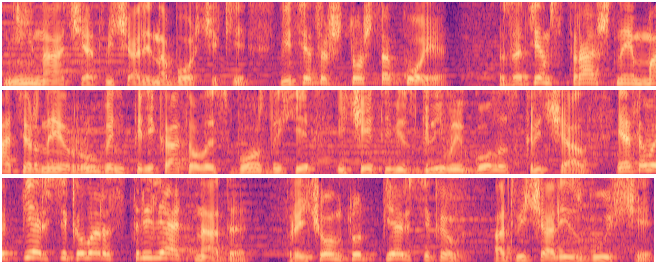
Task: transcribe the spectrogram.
«Не иначе», — отвечали наборщики, «ведь это что ж такое?» Затем страшная матерная ругань перекатывалась в воздухе, и чей-то визгливый голос кричал «Этого Персикова расстрелять надо!» «При чем тут Персиков?» – отвечали из гущи.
